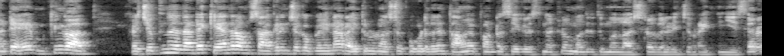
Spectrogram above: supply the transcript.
అంటే ముఖ్యంగా ఇక్కడ చెప్తుంది ఏంటంటే కేంద్రం సహకరించకపోయినా రైతులు నష్టపోకూడదని తామే పంట సేకరిస్తున్నట్లు మంత్రి తుమ్మల ఆశ్రవ్ వెల్లడించే ప్రయత్నం చేశారు.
